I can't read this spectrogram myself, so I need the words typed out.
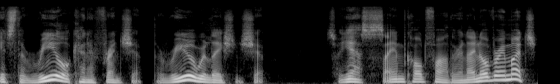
it's the real kind of friendship, the real relationship. So, yes, I am called Father, and I know very much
